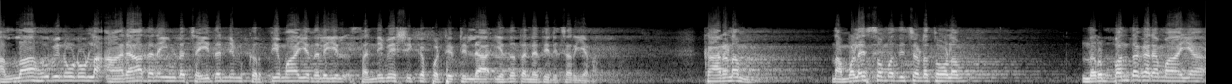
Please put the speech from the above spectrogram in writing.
അള്ളാഹുവിനോടുള്ള ആരാധനയുടെ ചൈതന്യം കൃത്യമായ നിലയിൽ സന്നിവേശിക്കപ്പെട്ടിട്ടില്ല എന്ന് തന്നെ തിരിച്ചറിയണം. കാരണം നമ്മളെ സംബന്ധിച്ചിടത്തോളം നിർബന്ധകരമായ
